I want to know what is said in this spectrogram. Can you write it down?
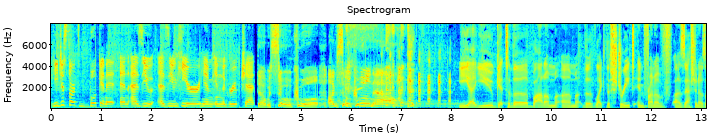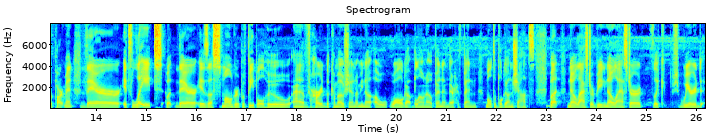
he just starts booking it. And as you as you hear him in the group chat, That was so cool. I'm so cool now. Yeah, you get to the bottom, um, the like the street in front of uh, Zeshtino's apartment. There, it's late, but there is a small group of people who have heard the commotion. I mean, a, a wall got blown open, and there have been multiple gunshots. But no laster being no laster, like weird,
